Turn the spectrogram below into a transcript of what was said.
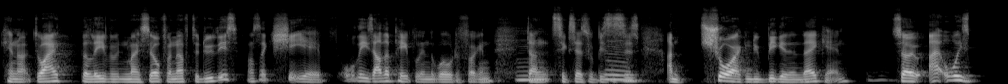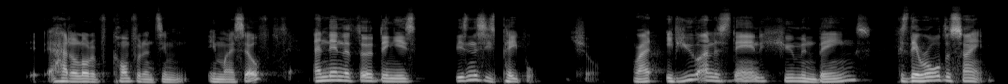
can I do I believe in myself enough to do this? I was like, shit, yeah. All these other people in the world have fucking Mm. done successful businesses. I'm sure I can do bigger than they can. Mm-hmm. So I always had a lot of confidence in in myself. And then the third thing is business is people Sure. Right? If you understand human beings, because they're all the same,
